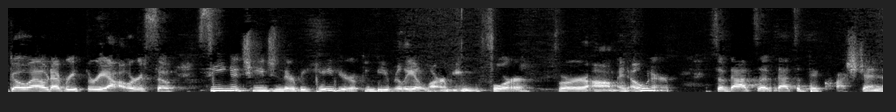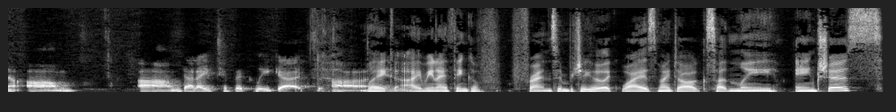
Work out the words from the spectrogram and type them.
go out every three hours. So seeing a change in their behavior can be really alarming for for um, an owner. So that's a that's a big question. Um, um, that I typically get. Uh, like, and- I mean, I think of friends in particular, like, why is my dog suddenly anxious,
